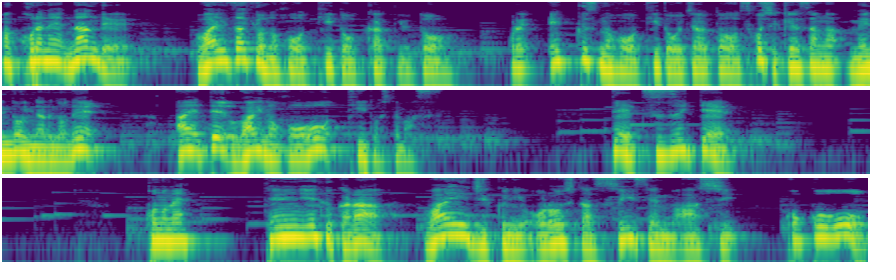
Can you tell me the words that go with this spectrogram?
まあ、これね、なんで Y 座標の方を t と置くかっていうと、これ X の方を t と置いちゃうと少し計算が面倒になるので、あえて Y の方を t としてます。で、続いて、このね、点 F から Y 軸に下ろした水線の足、ここを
